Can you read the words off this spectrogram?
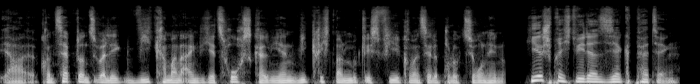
ja, Konzepte uns überlegt, wie kann man eigentlich jetzt hochskalieren, wie kriegt man möglichst viel kommerzielle Produktion hin. Hier spricht wieder Sirk Pötting,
